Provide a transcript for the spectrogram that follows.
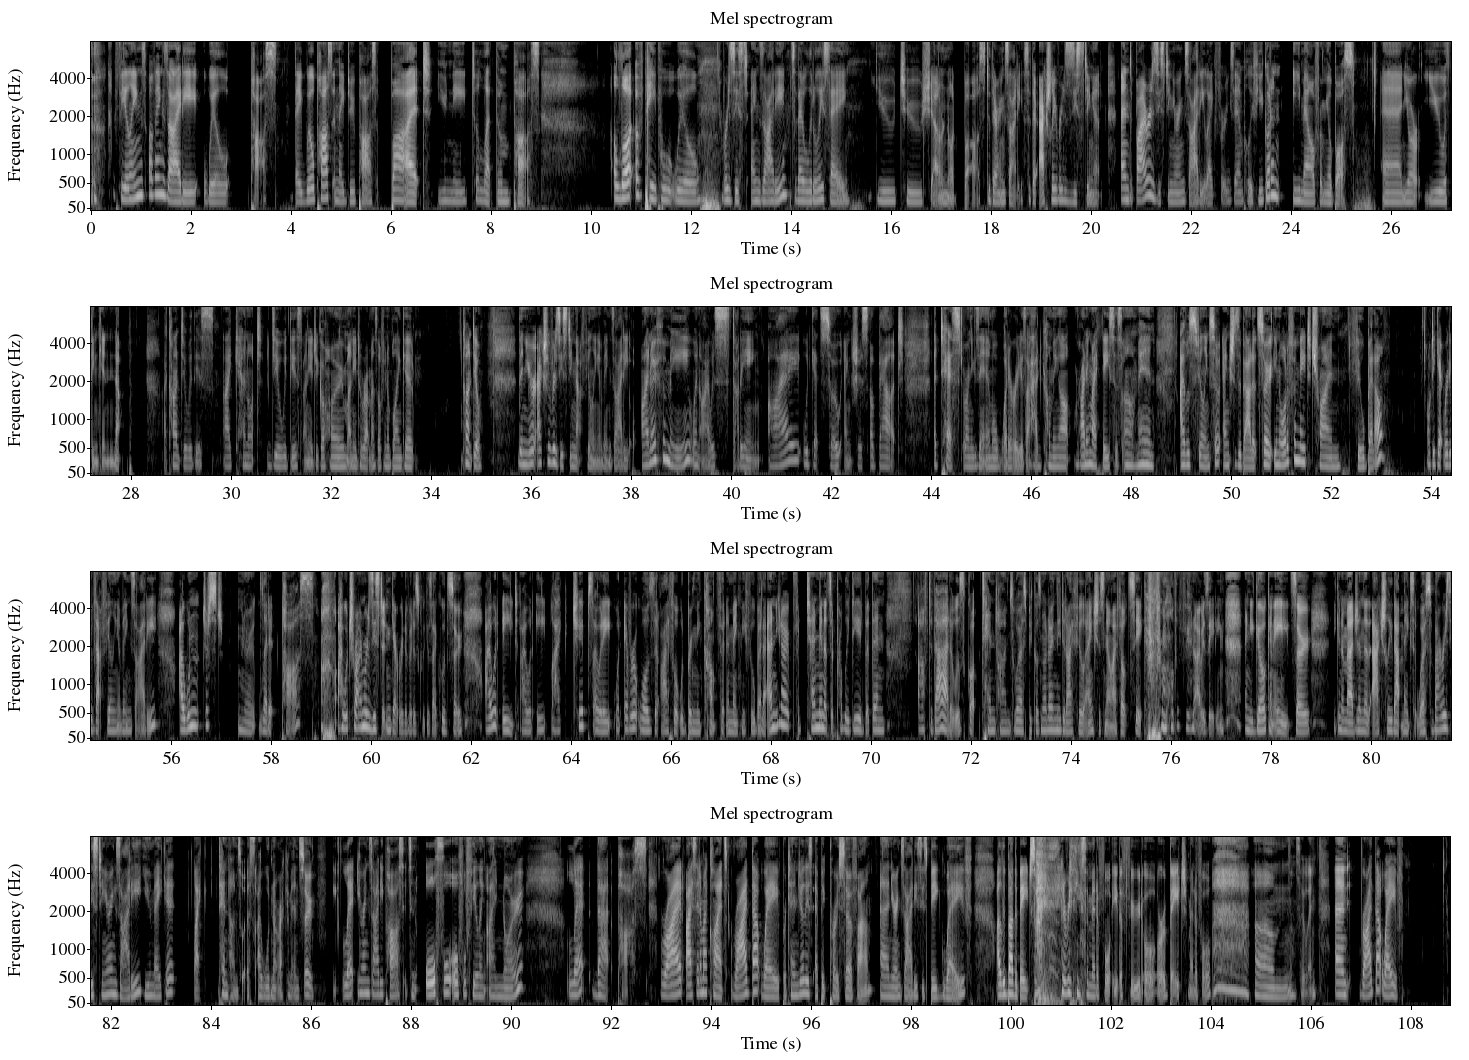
Feelings of anxiety will pass. They will pass and they do pass but you need to let them pass. A lot of people will resist anxiety, so they will literally say, You too shall not pass to their anxiety. So they're actually resisting it. And by resisting your anxiety, like for example, if you got an email from your boss and you're you were thinking, nah, I can't deal with this. I cannot deal with this. I need to go home. I need to wrap myself in a blanket. Can't deal then you're actually resisting that feeling of anxiety. I know for me, when I was studying, I would get so anxious about a test or an exam or whatever it is I had coming up, writing my thesis. Oh man, I was feeling so anxious about it. So, in order for me to try and feel better, or to get rid of that feeling of anxiety, I wouldn't just you know, let it pass. I would try and resist it and get rid of it as quick as I could. So I would eat. I would eat like chips. I would eat whatever it was that I thought would bring me comfort and make me feel better. And, you know, for 10 minutes it probably did. But then after that, it was got 10 times worse because not only did I feel anxious now, I felt sick from all the food I was eating. And your girl can eat. So you can imagine that actually that makes it worse. So by resisting your anxiety, you make it like 10 times worse. I would not recommend. So let your anxiety pass. It's an awful, awful feeling, I know. Let that pass. right? I say to my clients, ride that wave, pretend you're this epic pro surfer and your anxiety is this big wave. I live by the beach, so everything's a metaphor, either food or, or a beach metaphor. Um, so lame. And ride that wave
